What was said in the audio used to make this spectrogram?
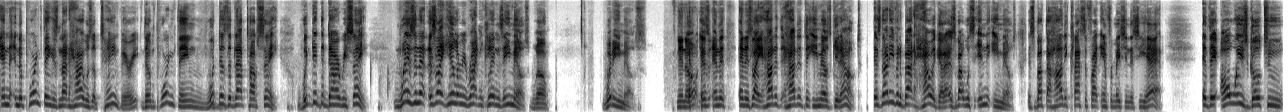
and and the important thing is not how it was obtained, Barry. The important thing, what does the laptop say? What did the diary say? What isn't that? It's like Hillary Rodham Clinton's emails. Well, what emails? You know, it's, and it and it's like how did how did the emails get out? It's not even about how it got out. It's about what's in the emails. It's about the highly classified information that she had. And they always go to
